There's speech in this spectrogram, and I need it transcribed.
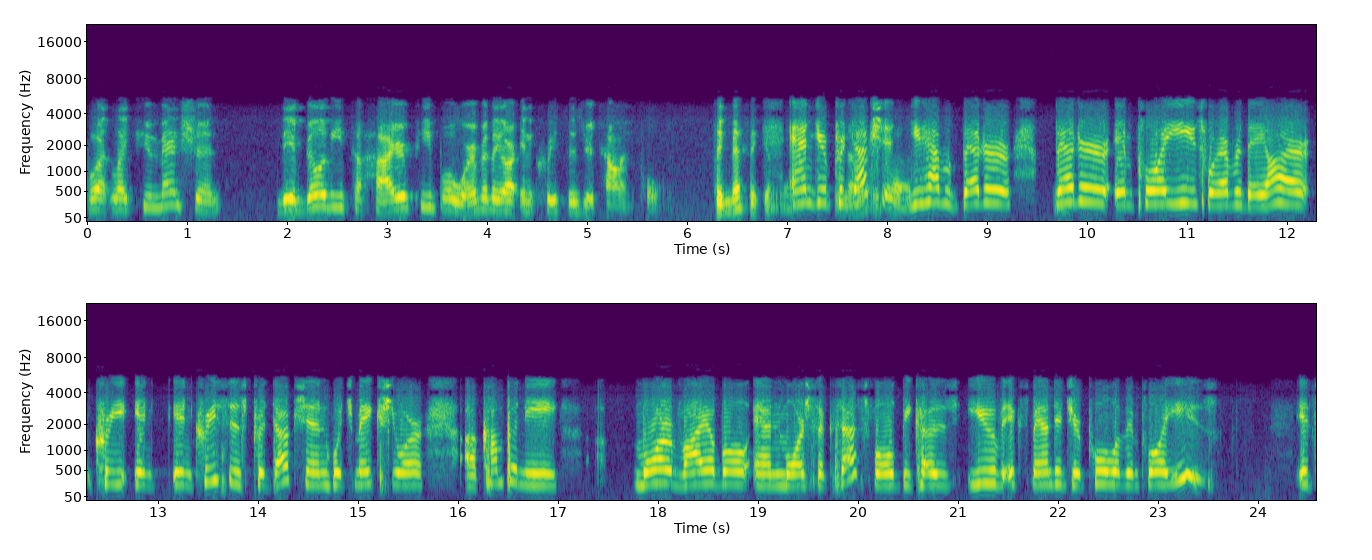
but like you mentioned, the ability to hire people wherever they are increases your talent pool significantly. and your You know, production. you have a better better employees wherever they are. Cre- in, increases production, which makes your uh, company more viable and more successful because you've expanded your pool of employees. It's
